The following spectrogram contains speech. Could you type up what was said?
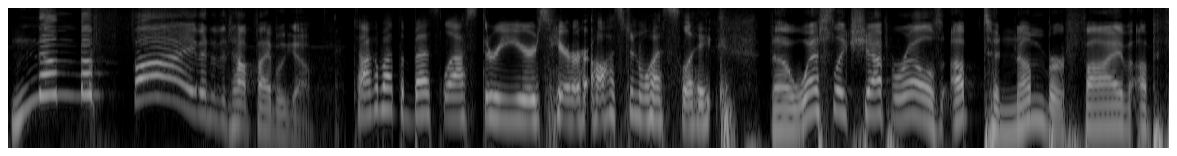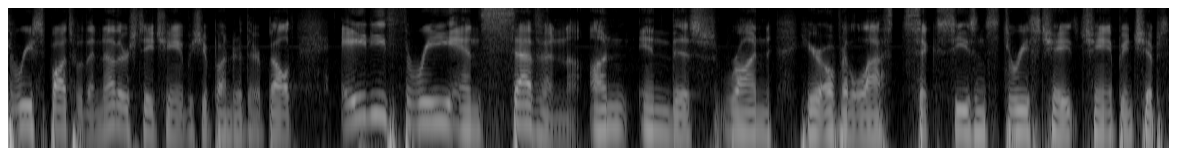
Number five, into the top five we go. Talk about the best last three years here, Austin Westlake. The Westlake Chaparrals up to number five, up three spots with another state championship under their belt. 83 and seven un, in this run here over the last six seasons. Three state championships,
